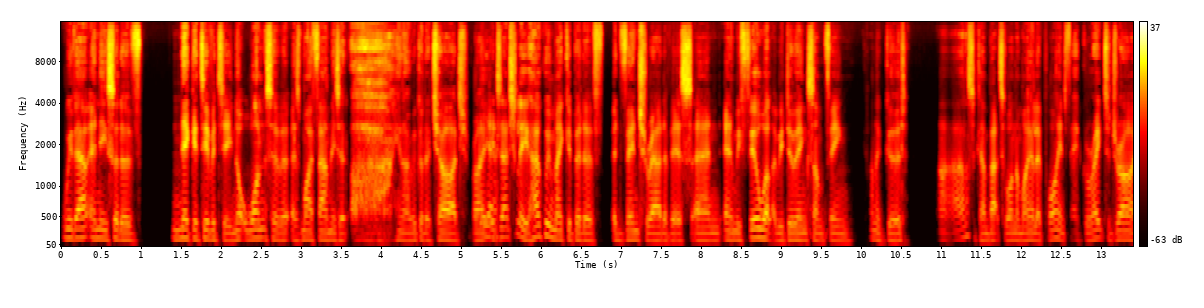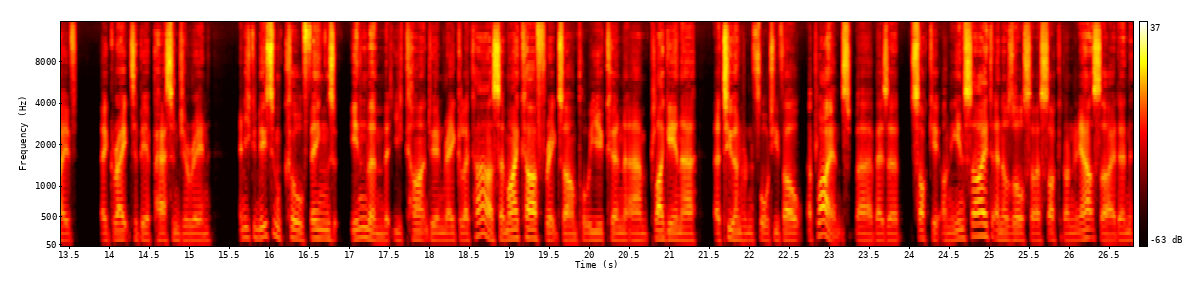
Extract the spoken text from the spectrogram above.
without any sort of negativity. Not once has my family said, "Oh, you know, we've got to charge." Right? Yeah. It's actually how can we make a bit of adventure out of this, and and we feel well, like we're doing something kind of good. I I also come back to one of my earlier points. They're great to drive. They're great to be a passenger in, and you can do some cool things in them that you can't do in regular cars. So my car, for example, you can um, plug in a a 240 volt appliance. Uh, there's a socket on the inside, and there's also a socket on the outside, and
